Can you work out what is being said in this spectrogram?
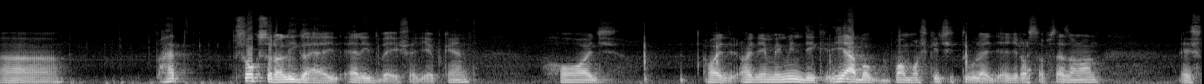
Uh, hát sokszor a liga elitbe is egyébként, hogy, hogy, hogy én még mindig, hiába van most kicsit túl egy, egy rosszabb szezonon, és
